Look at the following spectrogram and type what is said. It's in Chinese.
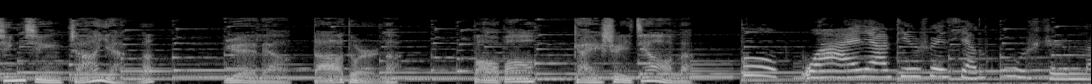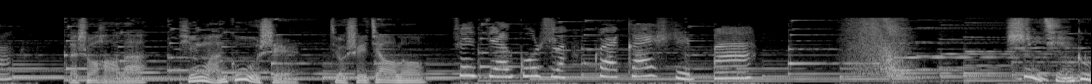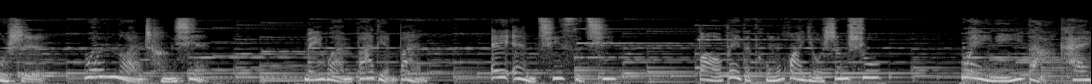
星星眨眼了，月亮打盹儿了，宝宝该睡觉了。不，我还要听睡前故事呢。那说好了，听完故事就睡觉喽。睡前故事快开始吧。睡前故事温暖呈现，每晚八点半，AM 七四七，宝贝的童话有声书为你打开。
